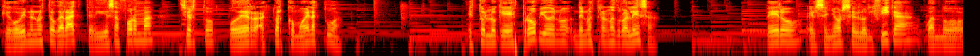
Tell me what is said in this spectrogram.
que gobierne nuestro carácter y de esa forma, ¿cierto? Poder actuar como Él actúa. Esto es lo que es propio de, de nuestra naturaleza. Pero el Señor se glorifica cuando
